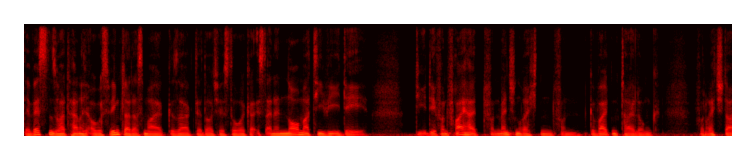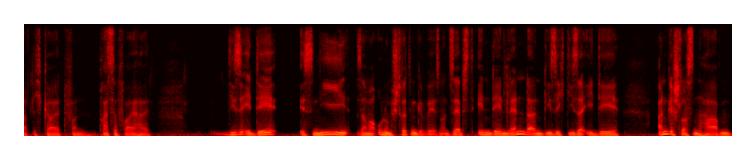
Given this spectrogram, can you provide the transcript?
der Westen, so hat Heinrich August Winkler das mal gesagt, der deutsche Historiker, ist eine normative Idee. Die Idee von Freiheit, von Menschenrechten, von Gewaltenteilung, von Rechtsstaatlichkeit, von Pressefreiheit diese Idee ist nie, sagen wir, unumstritten gewesen. Und selbst in den Ländern, die sich dieser Idee angeschlossen haben,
